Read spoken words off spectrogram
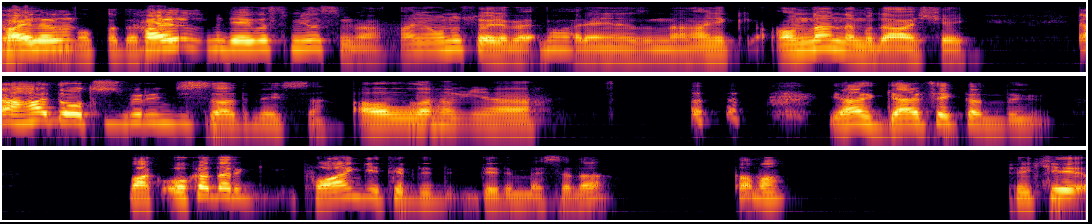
Kyle'ın kadar. Kyle mı Davis Mills mi? Hani onu söyle be- bari en azından. Hani ondan da mı daha şey? Ya hadi 31. hadi neyse. Allah'ım ya. Ya gerçekten de bak o kadar puan getirdi dedim mesela. Tamam. Peki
